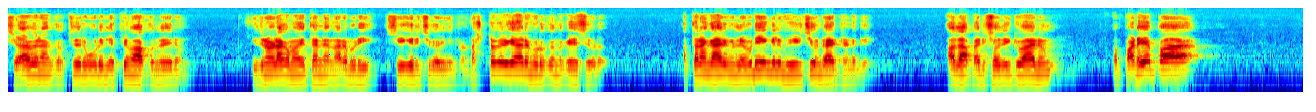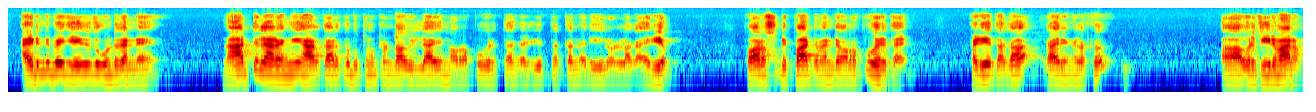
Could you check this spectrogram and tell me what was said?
സേവനം കൃത്യതയോടുകൂടി ലഭ്യമാക്കുന്നതിനും ഇതിനോടകമായി തന്നെ നടപടി സ്വീകരിച്ചു കഴിഞ്ഞിട്ടുണ്ട്. നഷ്ടപരിഹാരം കൊടുക്കുന്ന കേസുകൾ അത്തരം കാര്യങ്ങൾ എവിടെയെങ്കിലും വീഴ്ച ഉണ്ടായിട്ടുണ്ടെങ്കിൽ അത് പരിശോധിക്കുവാനും പടയപ്പ ഐഡന്റിഫൈ ചെയ്തതുകൊണ്ട് തന്നെ നാട്ടിലിറങ്ങി ആൾക്കാർക്ക് ബുദ്ധിമുട്ടുണ്ടാവില്ല എന്ന് ഉറപ്പുവരുത്താൻ കഴിയത്തക്ക നിലയിലുള്ള കാര്യം ഫോറസ്റ്റ് ഡിപ്പാർട്ട്മെന്റ് ഉറപ്പുവരുത്താൻ കഴിയത്തക്ക കാര്യങ്ങൾക്ക് ഒരു തീരുമാനം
